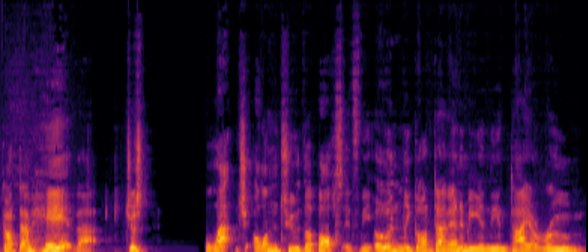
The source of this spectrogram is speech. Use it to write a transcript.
Goddamn hate that. Just latch onto the boss. It's the only goddamn enemy in the entire room.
